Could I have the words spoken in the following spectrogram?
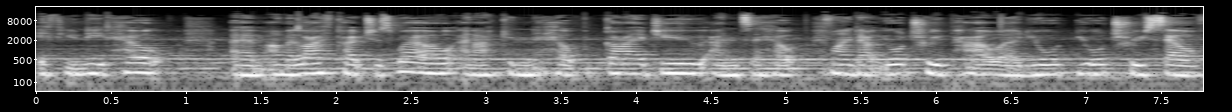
If you need help um, i'm a life coach as well and i can help guide you and to help find out your true power your your true self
